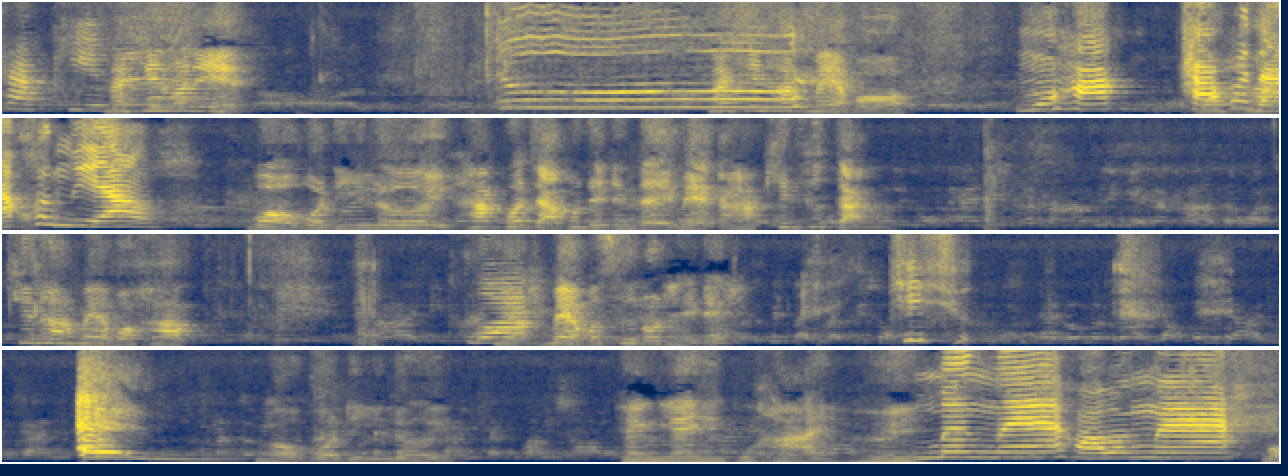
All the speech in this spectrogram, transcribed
หับขี่นาคิดมานี่จูนาคิดฮักแม่บ่โมฮักทำพนักคนเดียวว้าวบ่ดีเลยฮักพ่อจ๋าคนเดียวจังใดแม่ก็ฮักคิดคือกัน คิดฮักแม่บ่ครับ ว่าแม่แม่บ่ซื้อรถให้เด้ที่สุดเอ็มว้าวบ่ดีเลยแฮงใหญ่แฮงผู้หายเฮ้ยเมืองแม่ขอเมืองแม่บ่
